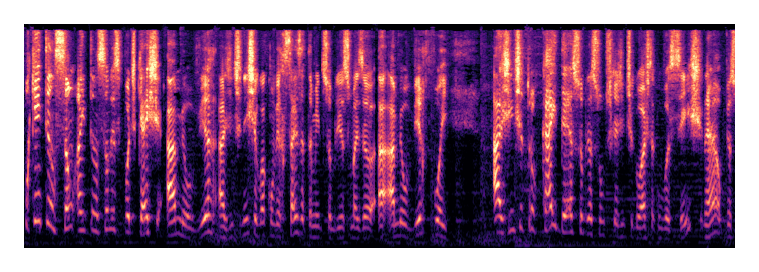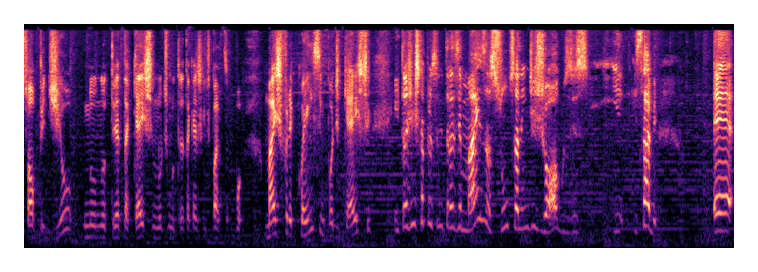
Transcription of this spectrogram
porque a intenção, a intenção desse podcast, a meu ver, a gente nem chegou a conversar exatamente sobre isso, mas eu- a, a meu ver foi a gente trocar ideias sobre assuntos que a gente gosta com vocês, né? O pessoal pediu no, no TretaCast, no último TretaCast que a gente participou, mais frequência em podcast. Então a gente tá pensando em trazer mais assuntos além de jogos e, e- e, sabe? É,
